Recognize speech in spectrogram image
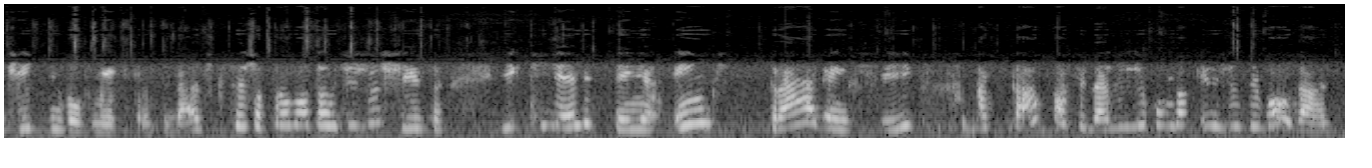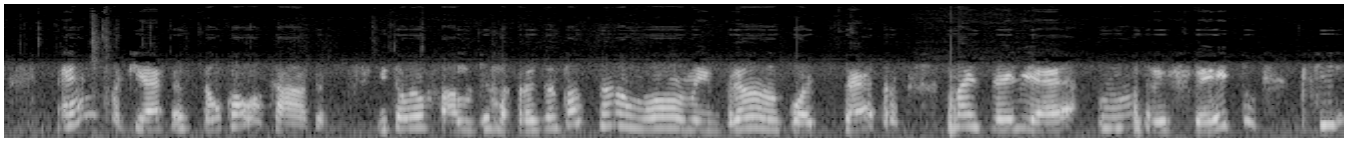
de desenvolvimento para a cidade que seja promotor de justiça e que ele tenha em, traga em si a capacidade de combater as desigualdades. Essa que é a questão colocada. Então eu falo de representação, homem, branco, etc., mas ele é um prefeito que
